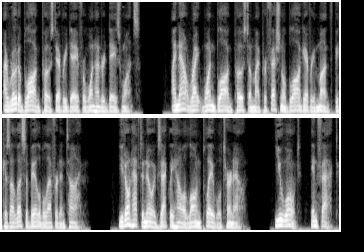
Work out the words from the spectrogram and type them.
I wrote a blog post every day for 100 days once. I now write one blog post on my professional blog every month because I less available effort and time. You don't have to know exactly how a long play will turn out. You won't, in fact.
